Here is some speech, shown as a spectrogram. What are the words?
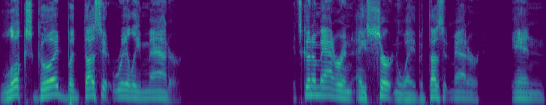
looks good, but does it really matter? It's going to matter in a certain way, but does it matter in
